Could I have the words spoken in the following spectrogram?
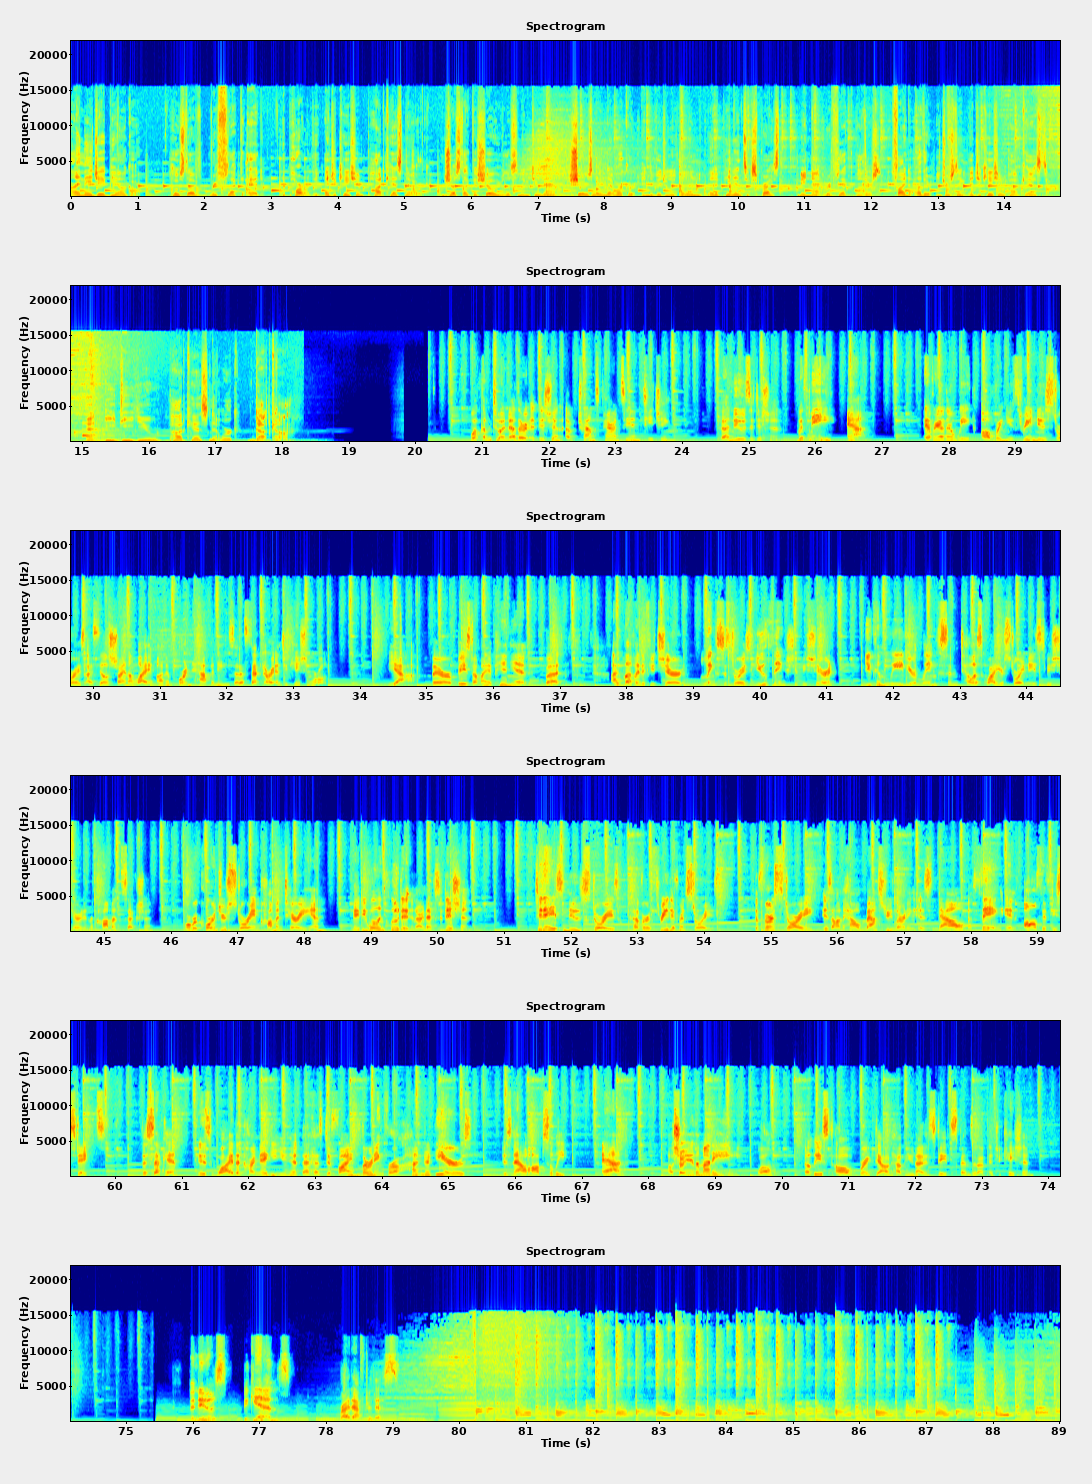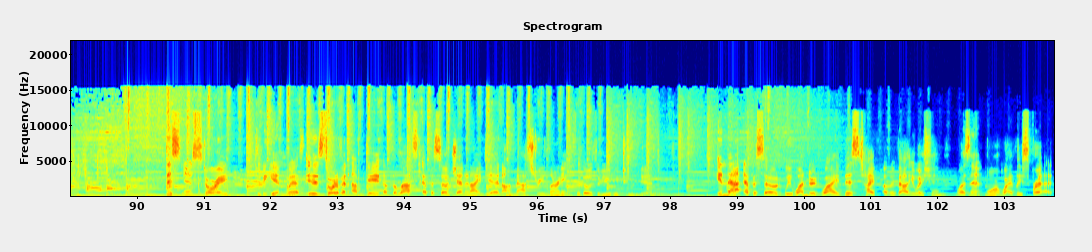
I'm AJ Bianco, host of Reflect Ed, a part of the Education Podcast Network. Just like the show you're listening to now, shows on the network are individually owned and opinions expressed may not reflect others. Find other interesting education podcasts at edupodcastnetwork.com. Welcome to another edition of Transparency in Teaching, the news edition, with me, Anne. Every other week, I'll bring you three news stories I feel shine a light on important happenings that affect our education world. Yeah, they're based on my opinion, but I'd love it if you'd share links to stories you think should be shared. You can leave your links and tell us why your story needs to be shared in the comments section, or record your story and commentary, and maybe we'll include it in our next edition. Today's news stories cover three different stories. The first story is on how mastery learning is now a thing in all 50 states. The second is why the Carnegie unit that has defined learning for 100 years is now obsolete. And I'll show you the money. Well, at least I'll break down how the United States spends it on education. The news begins right after this. Story, to begin with, is sort of an update of the last episode Jen and I did on mastery learning, for those of you who tuned in. In that episode, we wondered why this type of evaluation wasn't more widely spread.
